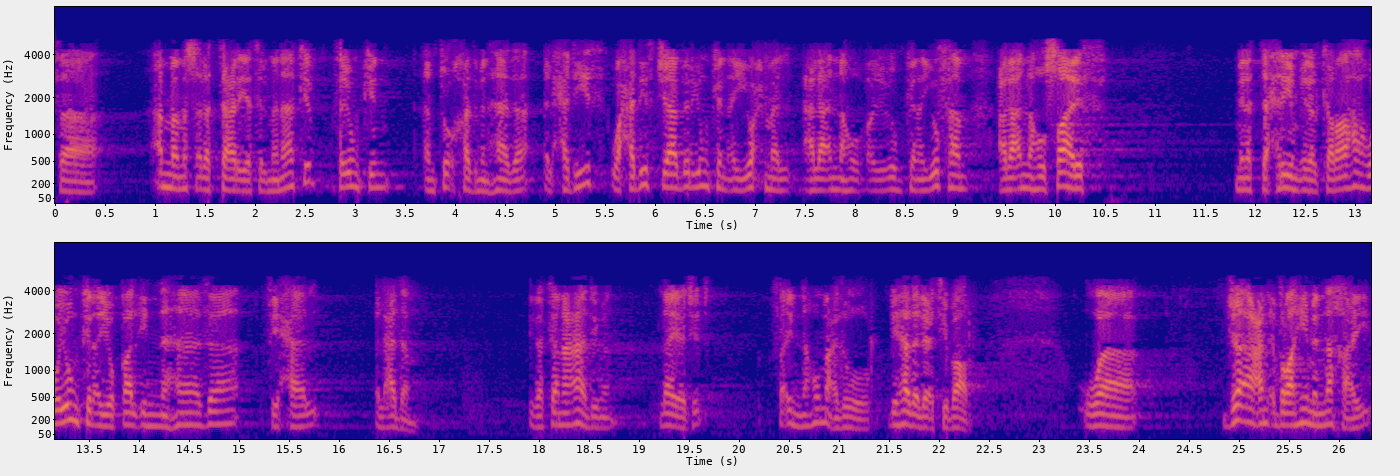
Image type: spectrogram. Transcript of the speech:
فأما مسألة تعرية المناكب فيمكن أن تؤخذ من هذا الحديث وحديث جابر يمكن أن يحمل على أنه يمكن أن يفهم على أنه صارف من التحريم إلى الكراهة ويمكن أن يقال إن هذا في حال العدم. إذا كان عادما لا يجد فإنه معذور بهذا الاعتبار. وجاء عن إبراهيم النخعي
